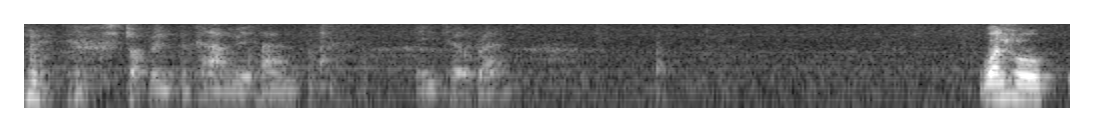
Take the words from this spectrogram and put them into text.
Just drop into the palm of his hand. Intel brand. One hole.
